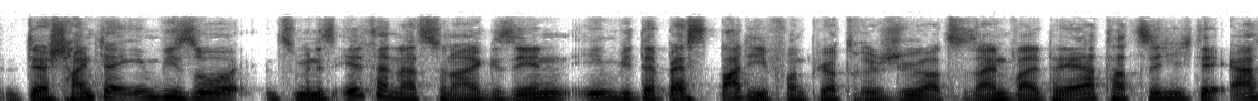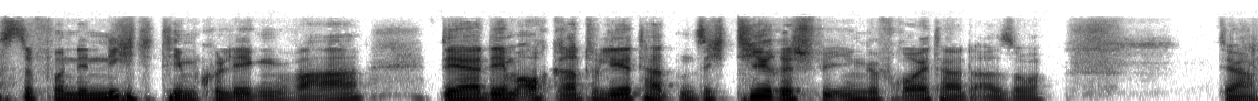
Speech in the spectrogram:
der scheint ja irgendwie so, zumindest international gesehen, irgendwie der Best Buddy von Piotr Jura zu sein, weil der tatsächlich der erste von den Nicht-Teamkollegen war, der dem auch gratuliert hat und sich tierisch für ihn gefreut hat. Also, ja.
